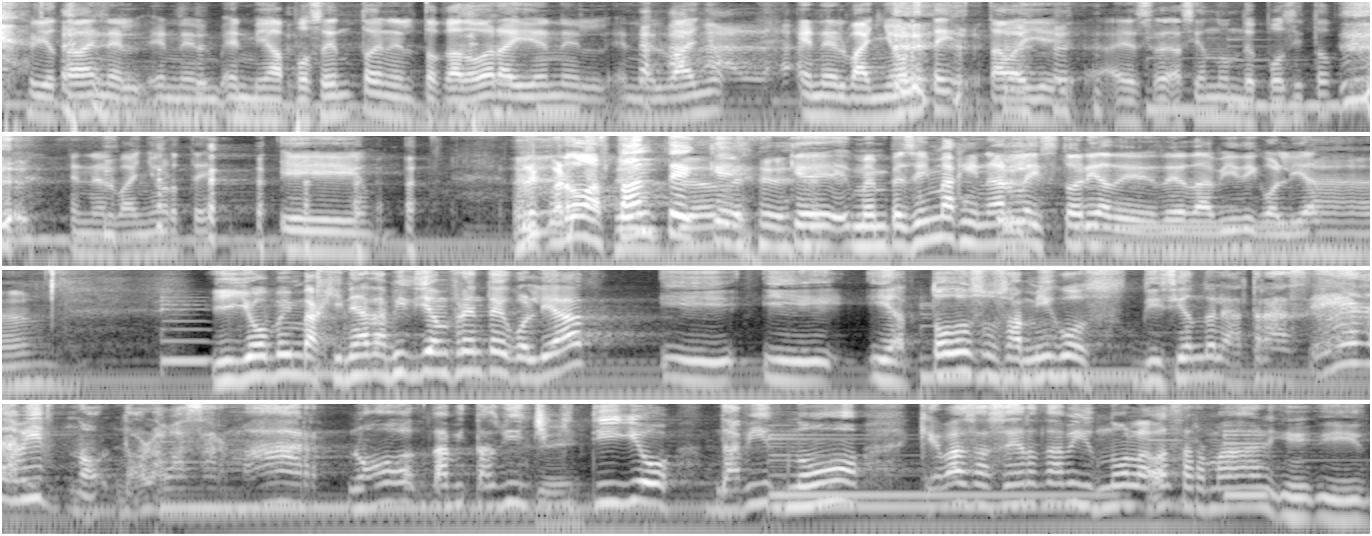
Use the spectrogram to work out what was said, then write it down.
Yo estaba en, el, en, el- en mi aposento, en el tocador, ahí en el, en el baño, en el bañorte. Estaba ahí haciendo un depósito en el bañorte. Y recuerdo bastante que, que me empecé a imaginar la historia de, de David y Goliat. Y yo me imaginé a David ya enfrente de Goliat y, y- y a todos sus amigos diciéndole atrás, eh, David, no, no la vas a armar. No, David, estás bien Sí. chiquitillo. David, no. ¿Qué vas a hacer, David? No la vas a armar. Y, y,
